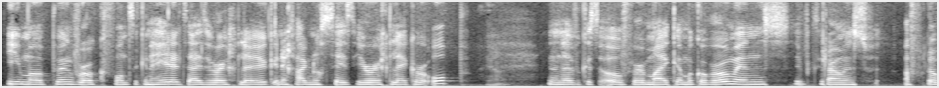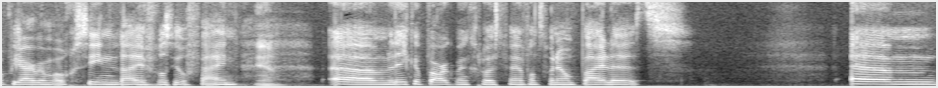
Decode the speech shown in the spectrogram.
emo punk rock vond ik een hele tijd heel erg leuk. En daar ga ik nog steeds heel erg lekker op. Ja. En dan heb ik het over My Chemical Romance. Die heb ik trouwens afgelopen jaar weer mogen zien. Live was heel fijn. Ja. Linkin Park ben ik groot fan van 21 Pilots. Ehm,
